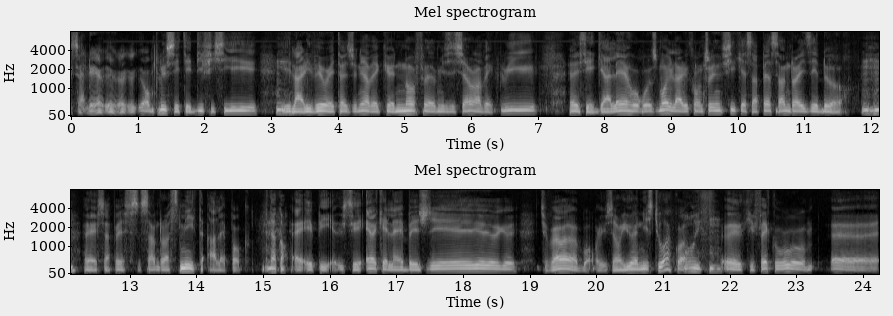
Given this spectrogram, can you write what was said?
ça lui euh, en plus c'était difficile. Il est arrivé aux États-Unis avec euh, neuf euh, musiciens avec lui. Euh, C'est galère. Heureusement, il a rencontré une fille qui s'appelle Sandra Isidore. Mhm. Elle s'appelle Sandra Smith à l'époque. D'accord. Et, puis, c'est elle qui l'a hébergé. euh, Tu vois, bon, ils ont eu une histoire, quoi. Oui. Euh, qui fait que, euh,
